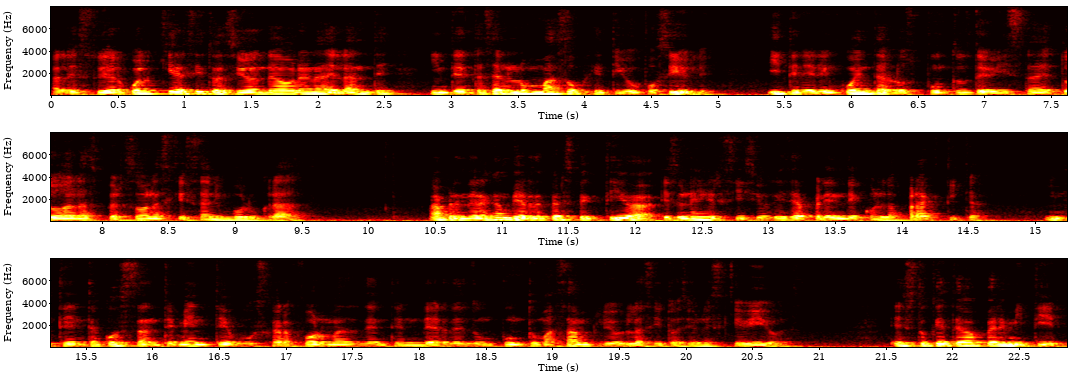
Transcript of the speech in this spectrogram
Al estudiar cualquier situación de ahora en adelante, intenta ser lo más objetivo posible y tener en cuenta los puntos de vista de todas las personas que están involucradas. Aprender a cambiar de perspectiva es un ejercicio que se aprende con la práctica. Intenta constantemente buscar formas de entender desde un punto más amplio las situaciones que vivas. ¿Esto qué te va a permitir?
